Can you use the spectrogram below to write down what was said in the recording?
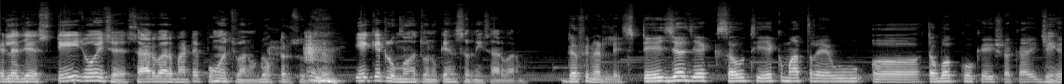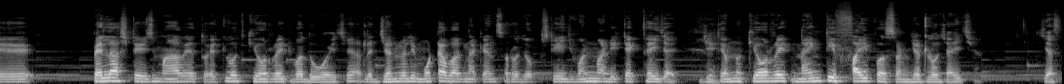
એટલે જે સ્ટેજ હોય છે સારવાર માટે પહોંચવાનું ડૉક્ટર સુધી એ કેટલું મહત્વનું કેન્સરની સારવારમાં? ડેફિનેટલી સ્ટેજ જ એક સૌથી એકમાત્ર એવું તબક્કો કહી શકાય. કે પહેલા સ્ટેજમાં આવે તો એટલો જ ક્યોર રેટ વધુ હોય છે. એટલે જનરલી મોટાભાગના કેન્સરો જો સ્ટેજ વનમાં ડિટેક્ટ થઈ જાય તો તેમનો cure rate ninety five percent જેટલો જાય છે. Yes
